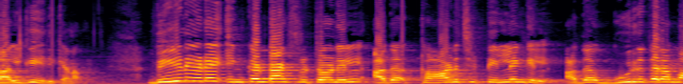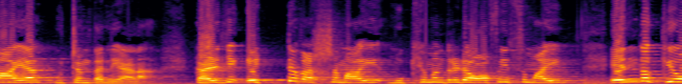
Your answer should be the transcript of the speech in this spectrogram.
നൽകിയിരിക്കണം. വീണയുടെ ഇൻകം ടാക്സ് റിട്ടേണിൽ അത് കാണിച്ചിട്ടില്ലെങ്കിൽ അത് ഗുരുതരമായ കുറ്റം തന്നെയാണ്. കഴിഞ്ഞ എട്ട് വർഷമായി മുഖ്യമന്ത്രിയുടെ ഓഫീസുമായി എന്തൊക്കെയോ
